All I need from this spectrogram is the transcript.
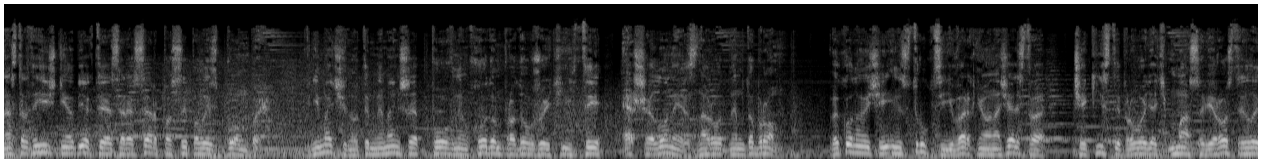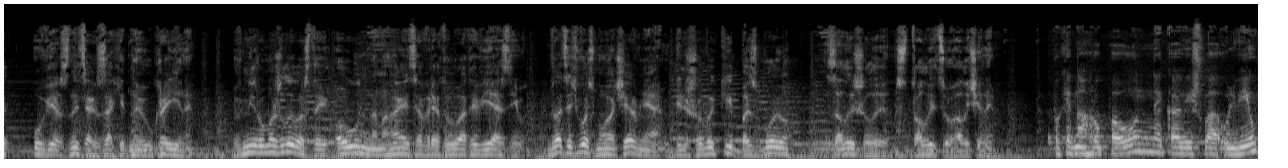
На стратегічні об'єкти СРСР посипались бомби. В Німеччину, тим не менше, повним ходом продовжують йти ешелони з народним добром. Виконуючи інструкції верхнього начальства, чекісти проводять масові розстріли у в'язницях Західної України. В міру можливостей ОУН намагається врятувати в'язнів. 28 червня більшовики без бою залишили столицю Галичини. Похідна група ОУН, яка війшла у Львів.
